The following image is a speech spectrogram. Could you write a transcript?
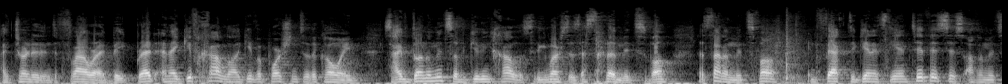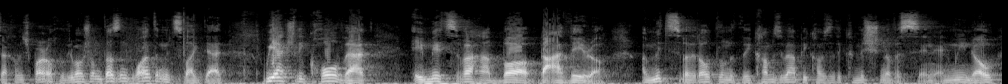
I turn it into flour, I bake bread, and I give challah, I give a portion to the Kohen. So I've done a mitzvah of giving challah. So the Gemara says, that's not a mitzvah. That's not a mitzvah. In fact, again, it's the antithesis of a mitzvah. Chalish Baruch The doesn't want a mitzvah like that. We actually call that a mitzvah haba ba'avera. A mitzvah that ultimately comes about because of the commission of a sin. And we know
